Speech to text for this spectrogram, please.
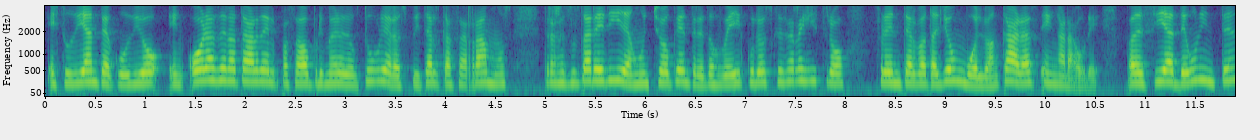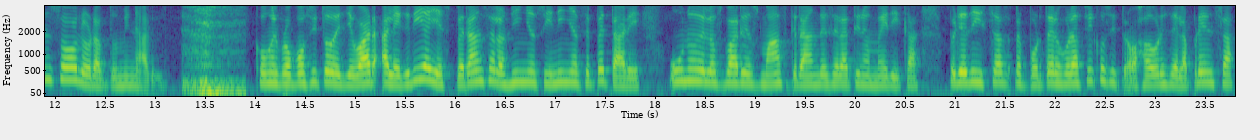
estudiante acudió en horas de la tarde del pasado primero de octubre al Hospital Casa Ramos tras resultar herida en un choque entre dos vehículos que se registró frente al batallón Vuelvan Caras en Araure. Padecía de un intenso dolor abdominal con el propósito de llevar alegría y esperanza a los niños y niñas de Petare, uno de los barrios más grandes de Latinoamérica. Periodistas, reporteros gráficos y trabajadores de la prensa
